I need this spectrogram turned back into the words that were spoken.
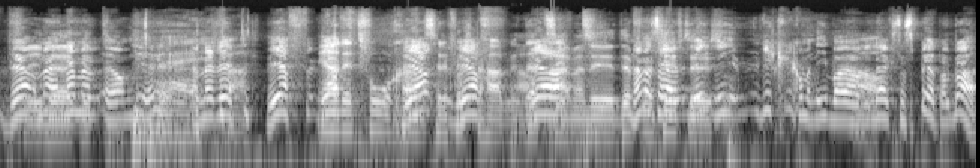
vi har, nej, nej, men, Halvfriläget. ja, men det är det. Nej, Ja, men vi, fan. vi, har, Vi hade två chanser i första halvlek, men det är Nej, men så här, definitivt vi, vi, kommer ni vara överlägsna spelare bara?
